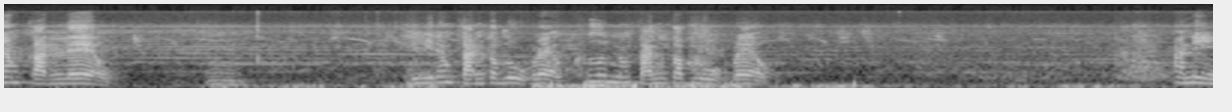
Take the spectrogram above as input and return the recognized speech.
น้ำกันแล้ว อืมดีน้ำกันกับลูกแล้วขึ้นน้ำกันกับลูกแล้ว อันนี้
